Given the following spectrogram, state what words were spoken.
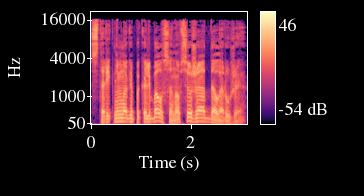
Старик немного поколебался, но все же отдал оружие.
